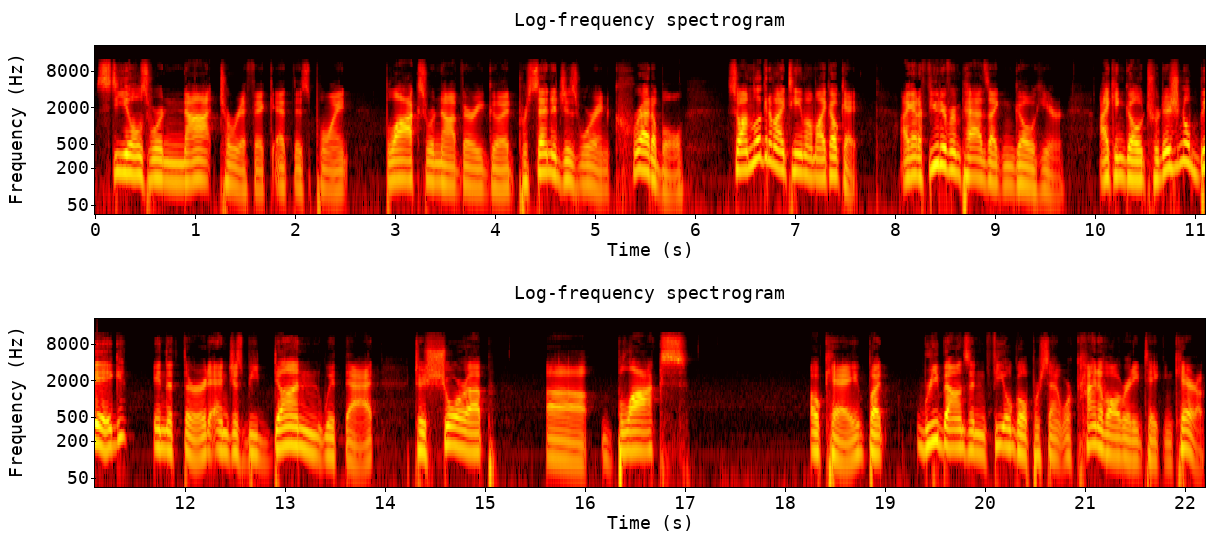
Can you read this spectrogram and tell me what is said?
steals were not terrific at this point. Blocks were not very good. Percentages were incredible. So I'm looking at my team. I'm like, okay, I got a few different paths I can go here. I can go traditional big in the third and just be done with that to shore up uh, blocks. Okay, but rebounds and field goal percent were kind of already taken care of.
